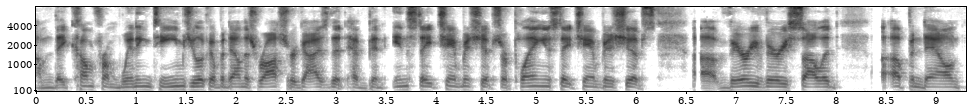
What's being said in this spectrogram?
Um, they come from winning teams. You look up and down this roster, guys that have been in state championships or playing in state championships. Uh, very very solid up and down.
